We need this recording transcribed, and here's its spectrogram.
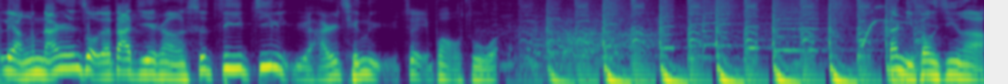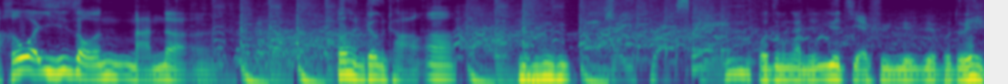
两个男人走在大街上是基基侣还是情侣，这也不好说。但你放心啊，和我一起走的男的，嗯。都很正常啊，我怎么感觉越解释越越不对？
